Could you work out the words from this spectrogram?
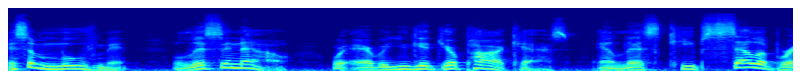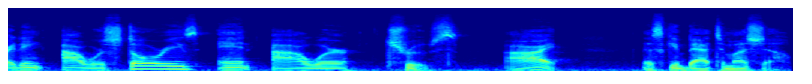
It's a movement. Listen now, wherever you get your podcast, and let's keep celebrating our stories and our truths. All right, let's get back to my show.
